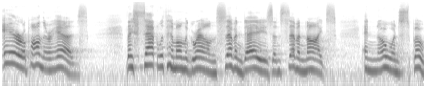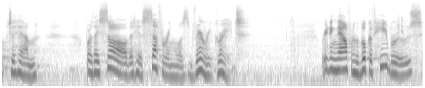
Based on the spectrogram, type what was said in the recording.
air upon their heads. They sat with him on the ground seven days and seven nights, and no one spoke to him, for they saw that his suffering was very great. Reading now from the book of Hebrews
